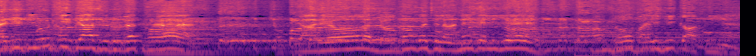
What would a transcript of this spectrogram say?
एटीट्यूड की क्या ज़रूरत है? प्यारे लोगों को जलाने के लिए हम दो भाई ही काफ़ी हैं।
